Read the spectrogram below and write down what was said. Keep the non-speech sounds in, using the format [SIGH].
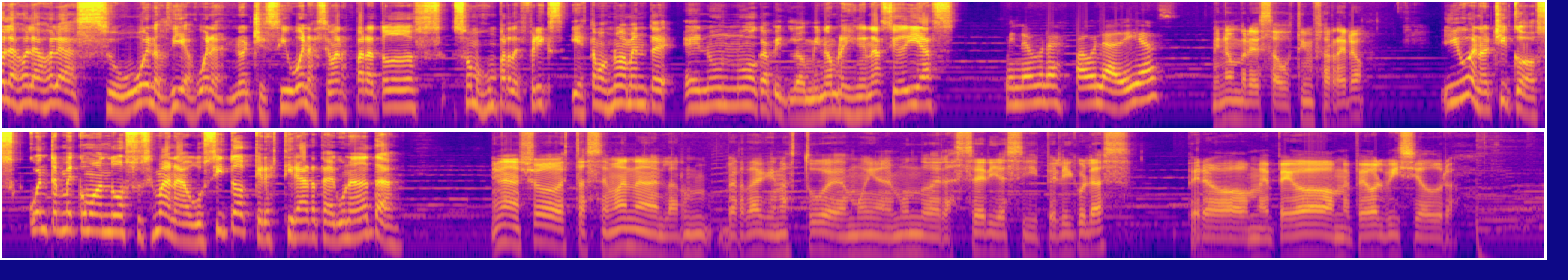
Hola, hola, hola, buenos días, buenas noches y buenas semanas para todos. Somos un par de freaks y estamos nuevamente en un nuevo capítulo. Mi nombre es Ignacio Díaz. Mi nombre es Paula Díaz. Mi nombre es Agustín Ferrero. Y bueno, chicos, cuéntenme cómo anduvo su semana. Agusito, ¿querés tirarte alguna data? Mira, yo esta semana la verdad que no estuve muy en el mundo de las series y películas, pero me pegó, me pegó el vicio duro.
